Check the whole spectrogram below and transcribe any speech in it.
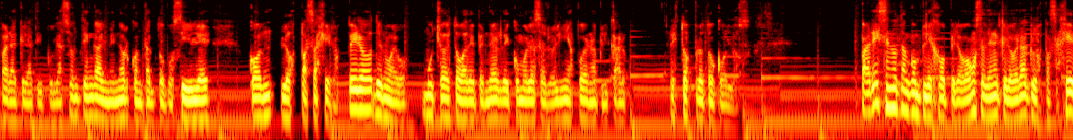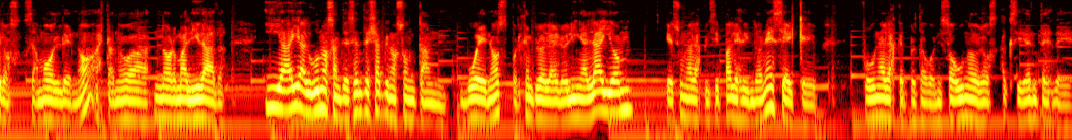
para que la tripulación tenga el menor contacto posible con los pasajeros. Pero de nuevo, mucho de esto va a depender de cómo las aerolíneas puedan aplicar estos protocolos. Parece no tan complejo, pero vamos a tener que lograr que los pasajeros se amolden a esta nueva normalidad. Y hay algunos antecedentes ya que no son tan buenos. Por ejemplo, la aerolínea Lion, que es una de las principales de Indonesia y que fue una de las que protagonizó uno de los accidentes de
